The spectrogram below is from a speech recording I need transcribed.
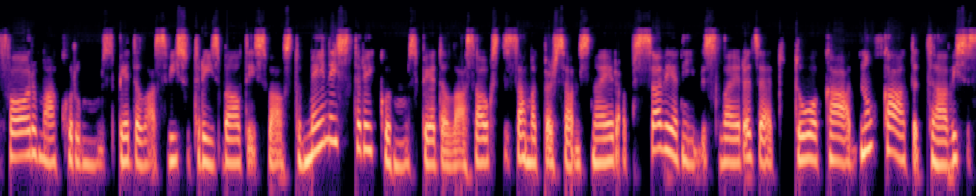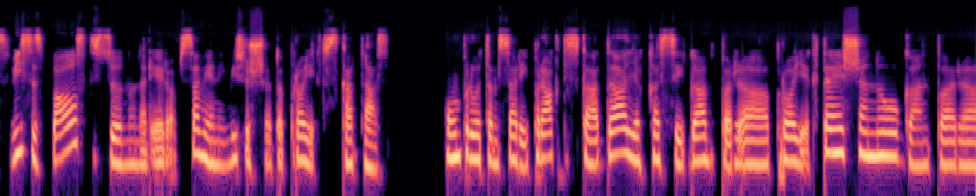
fórumā, kur mums piedalās visu trīs Baltijas valstu ministri, kur mums piedalās augstas amatpersonas no Eiropas Savienības, lai redzētu to, kā, nu, kā tad visas, visas valstis un, un arī Eiropas Savienība visu šo projektu skatās. Un, protams, arī praktiskā daļa, kas ir gan par uh, projektēšanu, gan par uh,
